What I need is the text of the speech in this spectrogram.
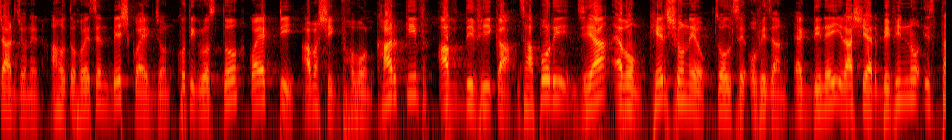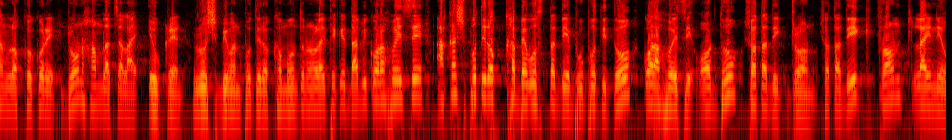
চারজনের। আহত হয়েছেন বেশ কয়েকজন। ক্ষতিগ্রস্ত কয়েকটি আবাসিক ভবন। খারকিভ আভদিভিকা ঝাপরি, জিয়া এবং খেরসনেও চলছে অভিযান। একদিনেই রাশিয়ার বিভিন্ন স্থান লক্ষ্য করে ড্রোন হামলা চালায় ইউক্রেন। রুশ বিমান প্রতিরক্ষা মন্ত্রণালয় থেকে দাবি করা হয়েছে, আকাশ প্রতিরক্ষা ব্যবস্থা দিয়ে ভূপতিত করা হয়েছে অর্ধ শতাধিক ড্রোন। শতাধিক ফ্রন্ট লাইনেও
